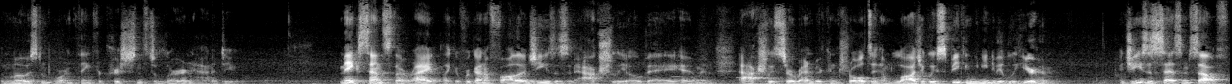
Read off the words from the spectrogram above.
The most important thing for Christians to learn how to do. Makes sense though, right? Like if we're going to follow Jesus and actually obey him and actually surrender control to him, logically speaking, we need to be able to hear him. And Jesus says himself,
